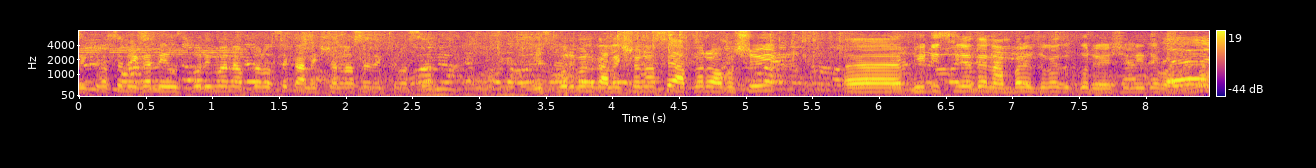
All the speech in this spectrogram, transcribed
দেখতে পাচ্ছেন এখানে ইউজ পরিমাণ আপনার হচ্ছে কালেকশন আছে দেখতে পাচ্ছেন। ইউজ পরিমাণ কালেকশন আছে আপনারা অবশ্যই ভিডি স্ক্রিনে নাম্বারে যোগাযোগ করে এসে নিতে পারবেন না?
